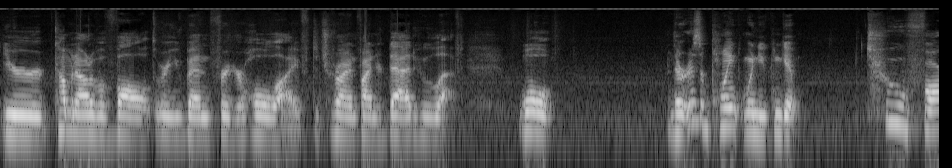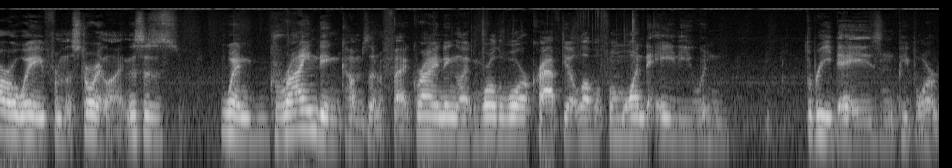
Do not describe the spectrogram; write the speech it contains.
You're coming out of a vault where you've been for your whole life to try and find your dad who left. Well, there is a point when you can get too far away from the storyline. This is when grinding comes in effect. Grinding like World of Warcraft, you level from 1 to 80 in three days and people are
